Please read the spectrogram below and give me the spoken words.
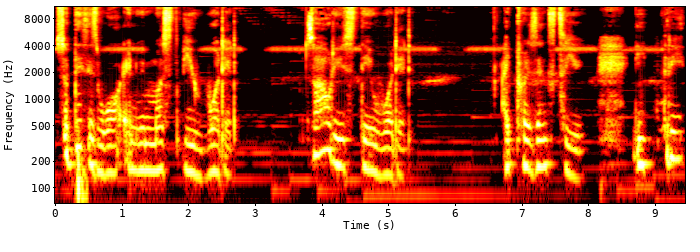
So this is war and we must be worded. So how do you stay worded? I present to you the three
